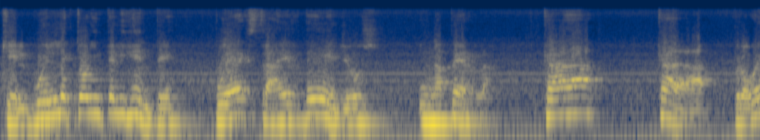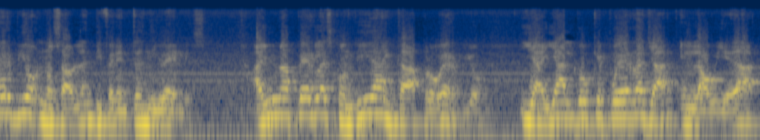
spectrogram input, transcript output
que el buen lector inteligente pueda extraer de ellos una perla. Cada, cada proverbio nos habla en diferentes niveles. Hay una perla escondida en cada proverbio y hay algo que puede rayar en la obviedad.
